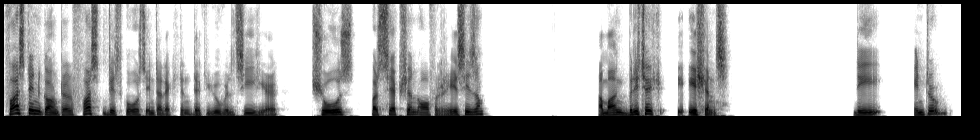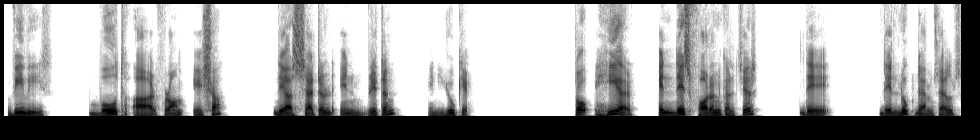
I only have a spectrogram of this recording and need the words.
First encounter, first discourse interaction that you will see here shows perception of racism among British Asians. The interviewees both are from Asia. They are settled in Britain, in UK. So, here in this foreign culture, they they look themselves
